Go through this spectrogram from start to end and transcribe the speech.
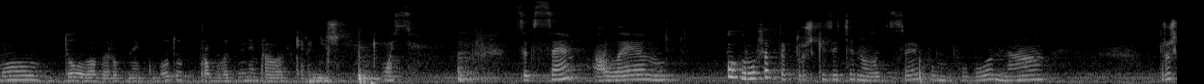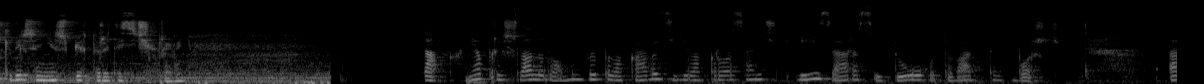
Молдова виробник. Буду пробувати, не брала таке раніше. Ось це все, але ну, по грошах так трошки затягнуло. Це було на трошки більше, ніж півтори тисячі гривень. Я прийшла додому, випила кави, з'їла круасанчик і зараз іду готувати борщ. А,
